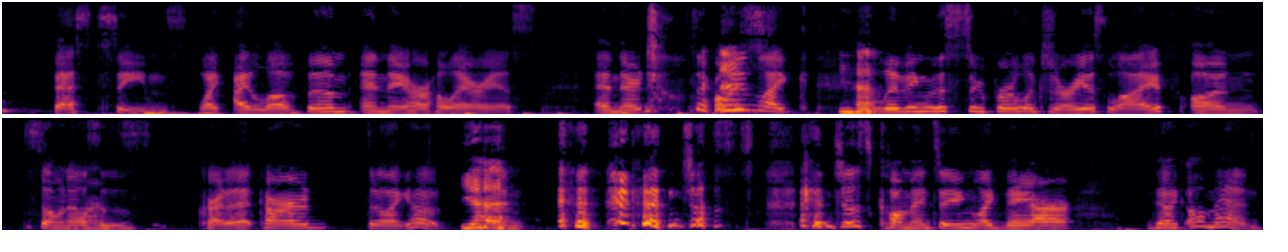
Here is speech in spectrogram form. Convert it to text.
best scenes. Like I love them, and they are hilarious and they're they're always like living this super luxurious life on someone uh-huh. else's credit card. They're like, oh, yeah, and, and just and just commenting like they are. They're like, oh man,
